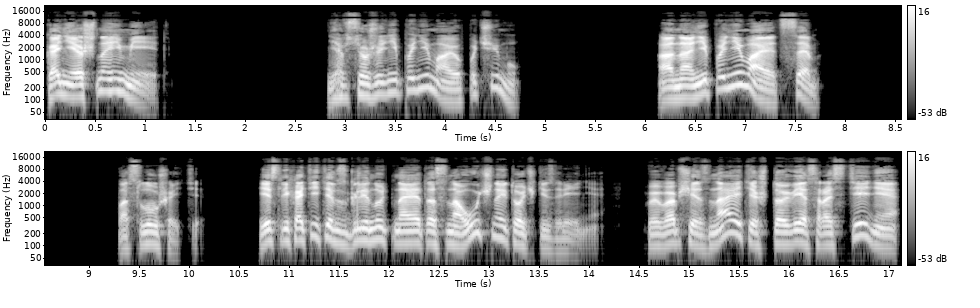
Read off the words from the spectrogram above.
Конечно, имеет. Я все же не понимаю, почему. Она не понимает, Сэм. Послушайте, если хотите взглянуть на это с научной точки зрения, вы вообще знаете, что вес растения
